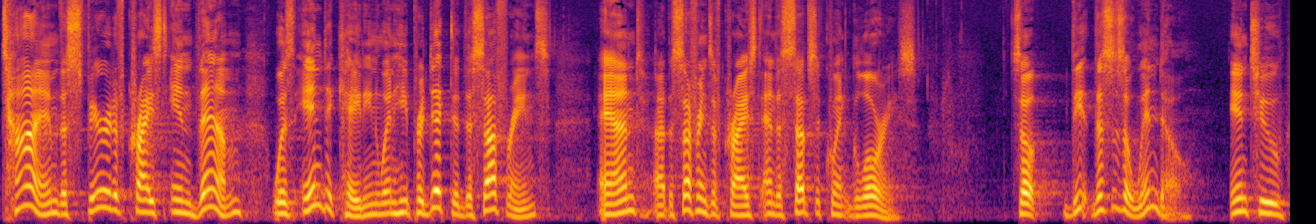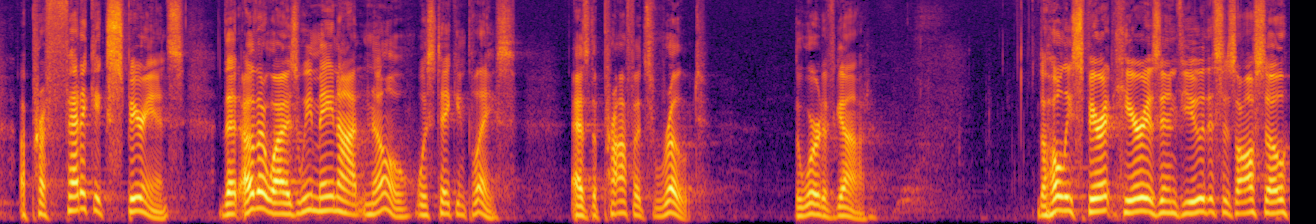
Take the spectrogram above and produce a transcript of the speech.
time the Spirit of Christ in them was indicating when he predicted the sufferings and uh, the sufferings of Christ and the subsequent glories. So, th- this is a window into a prophetic experience that otherwise we may not know was taking place as the prophets wrote the Word of God. The Holy Spirit here is in view. This is also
